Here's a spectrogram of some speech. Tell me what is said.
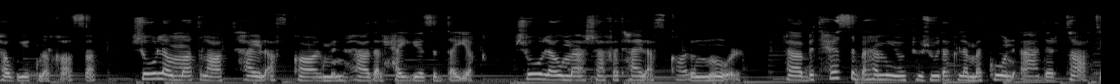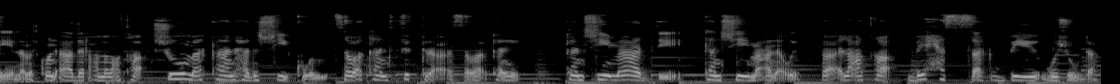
هويتنا الخاصة. شو لو ما طلعت هاي الأفكار من هذا الحيز الضيق؟ شو لو ما شافت هاي الأفكار النور؟ فبتحس بأهمية وجودك لما تكون قادر تعطي لما تكون قادر على العطاء. شو ما كان هذا الشي يكون سواء كان فكرة سواء كان كان شي مادي كان شي معنوي. فالعطاء بيحسك بوجودك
